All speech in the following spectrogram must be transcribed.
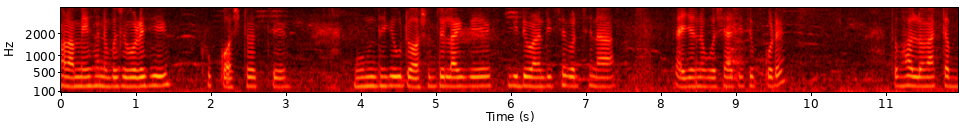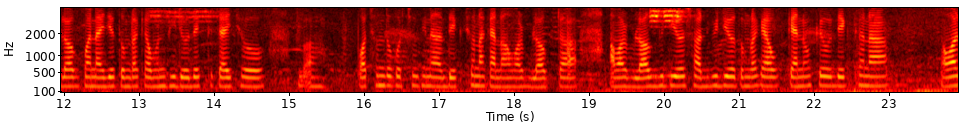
আর আমি এখানে বসে পড়েছি, খুব কষ্ট হচ্ছে। ঘুম থেকে উঠে অসহ্য লাগছে, ভিডিও বানাতে ইচ্ছে করছে না। তাই জন্য বসে আছি চুপ করে। তো ভাবলাম একটা ব্লগ বানাই যে তোমরা কেমন ভিডিও দেখতে চাইছো বা পছন্দ করছ কি না দেখছ না কেন আমার ব্লগটা? আমার ব্লগ ভিডিও, শর্ট ভিডিও তোমরা কেউ, কেন কেউ দেখছ না? আমার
